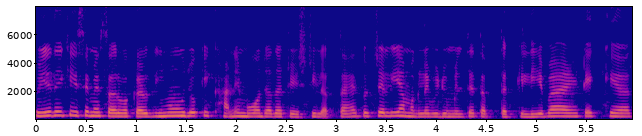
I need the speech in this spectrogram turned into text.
तो ये देखिए, इसे मैं सर्व कर दी हूँ, जो कि खाने में बहुत ज़्यादा टेस्टी लगता है। तो चलिए, हम अगले वीडियो मिलते तब तक के लिए बाय, टेक केयर।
